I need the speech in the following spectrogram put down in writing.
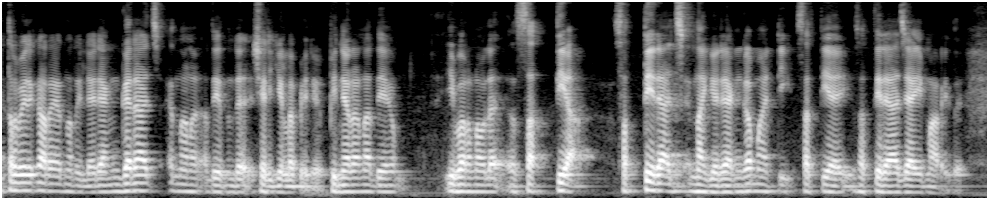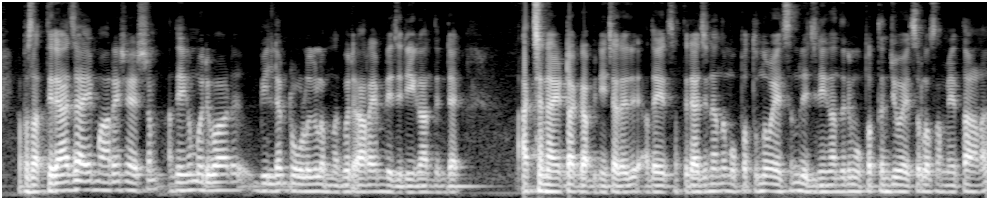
എത്ര പേർക്ക് അറിയാമെന്നറിയില്ല രംഗരാജ് എന്നാണ് അദ്ദേഹത്തിന്റെ ശരിക്കുള്ള പേര്. പിന്നീടാണ് അദ്ദേഹം ഈ പറഞ്ഞ പോലെ സത്യ സത്യരാജ് എന്നാക്കിയ രംഗം മാറ്റി സത്യയായി സത്യരാജായി മാറിയത്. അപ്പോൾ സത്യരാജായി മാറിയ ശേഷം അദ്ദേഹം ഒരുപാട് വില്ലൻ റോളുകളും ഒരു അറിയാം രജനീകാന്തിന്റെ അച്ഛനായിട്ടൊക്കെ അഭിനയിച്ചത് അതായത് അതായത് സത്യരാജിന് അന്ന് മുപ്പത്തൊന്ന് വയസ്സും രജനീകാന്തിന് മുപ്പത്തഞ്ച് വയസ്സുള്ള സമയത്താണ്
